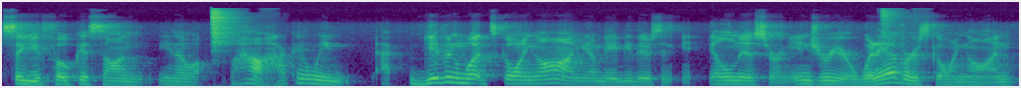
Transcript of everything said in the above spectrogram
So you focus on, you know, wow, how can we, given what's going on, you know, maybe there's an illness or an injury or whatever is going on,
